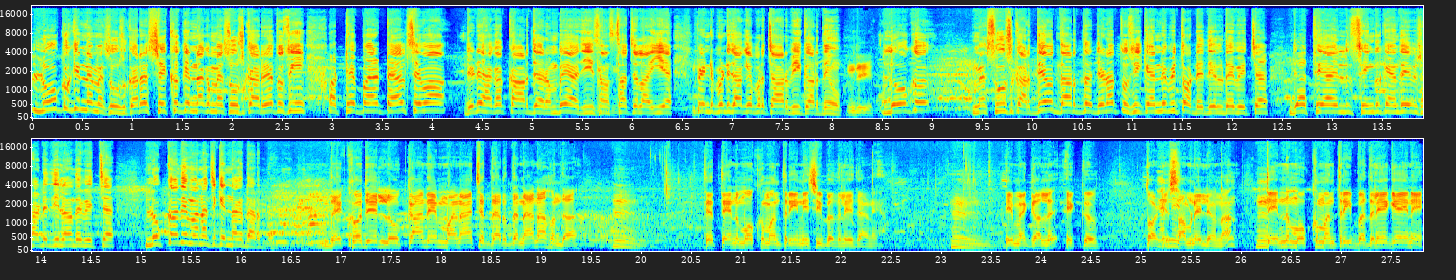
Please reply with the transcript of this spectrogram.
ਲੋਕ ਕਿੰਨਾ ਮਹਿਸੂਸ ਕਰ ਰਹੇ? ਸਿੱਖ ਕਿੰਨਾ ਕੁ ਮਹਿਸੂਸ ਕਰ ਰਿਹਾ? ਤੁਸੀਂ ਅੱਠੇ ਪੈਰ ਟਹਿਲ ਸੇਵਾ ਜਿਹੜੇ ਹੈਗਾ ਕਾਰਜ ਆਰੰਭਿਆ ਜੀ ਸੰਸਥਾ ਚਲਾਈ ਹੈ ਪਿੰਡ ਪਿੰਡ ਜਾ ਕੇ ਪ੍ਰਚਾਰ ਵੀ ਕਰਦੇ ਹੋ। ਜੀ। ਲੋਕ ਮਹਿਸੂਸ ਕਰਦੇ ਹੋ ਦਰਦ ਜਿਹੜਾ ਤੁਸੀਂ ਕਹਿੰਦੇ ਵੀ ਤੁਹਾਡੇ ਦਿਲ ਦੇ ਵਿੱਚ ਹੈ ਜਾਂ ਇੱਥੇ ਆਏ ਸਿੰਘ ਕਹਿੰਦੇ ਵੀ ਸਾਡੇ ਦਿਲਾਂ ਦੇ ਵਿੱਚ ਹੈ। ਲੋਕਾਂ ਦੇ ਮਨਾਂ 'ਚ ਕਿੰਨਾ ਕੁ ਦਰਦ ਹੈ? ਦੇਖੋ ਜੇ ਲੋਕਾਂ ਦੇ ਮਨਾਂ 'ਚ ਦਰਦ ਨਾ ਨਾ ਹੁੰਦਾ ਤੇ ਤਿੰਨ ਮੁੱਖ ਮੰਤਰੀ ਨਹੀਂ ਸੀ ਬਦਲੇ ਜਾਣੇ। ਇਹ ਮੈਂ ਗੱਲ ਇੱਕ ਤੁਹਾਡੇ ਸਾਹਮਣੇ ਲਿਆਉਣਾ। ਤਿੰਨ ਮੁੱਖ ਮੰਤਰੀ ਬਦਲੇ ਗਏ ਨੇ।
